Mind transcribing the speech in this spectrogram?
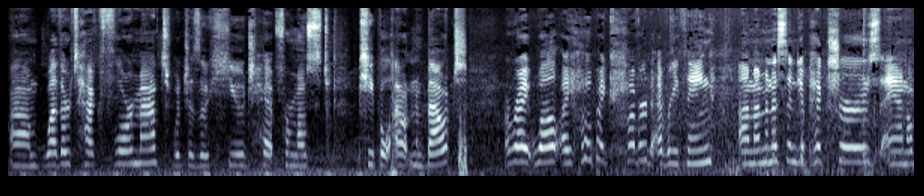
Um, WeatherTech floor mat, which is a huge hit for most people out and about. All right, well, I hope I covered everything. Um, I'm going to send you pictures and I'll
